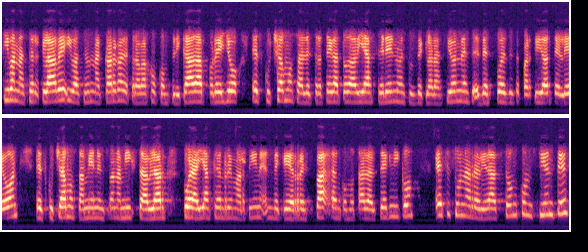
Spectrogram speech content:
iban a ser clave, iba a ser una carga de trabajo complicada, por ello escuchamos al estratega todavía sereno en sus declaraciones eh, después de ese partido ante León, escuchamos también en zona mixta hablar por allá Henry Martín de que respaldan como tal al técnico, esa es una realidad, son conscientes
